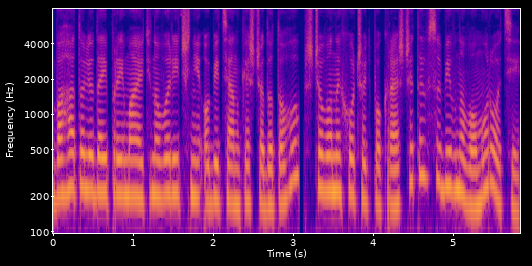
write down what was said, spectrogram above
Багато людей приймають новорічні обіцянки щодо того, що вони хочуть покращити в собі в новому році.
